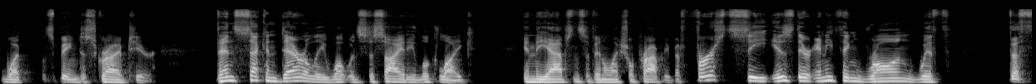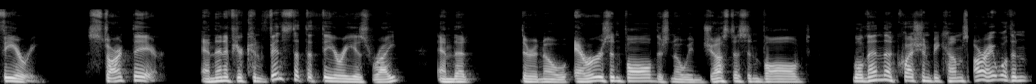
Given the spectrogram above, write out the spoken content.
what's being described here. Then, secondarily, what would society look like in the absence of intellectual property. But first, see is there anything wrong with the theory? Start there. And then, if you're convinced that the theory is right and that there are no errors involved, there's no injustice involved, well, then the question becomes all right, well, then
